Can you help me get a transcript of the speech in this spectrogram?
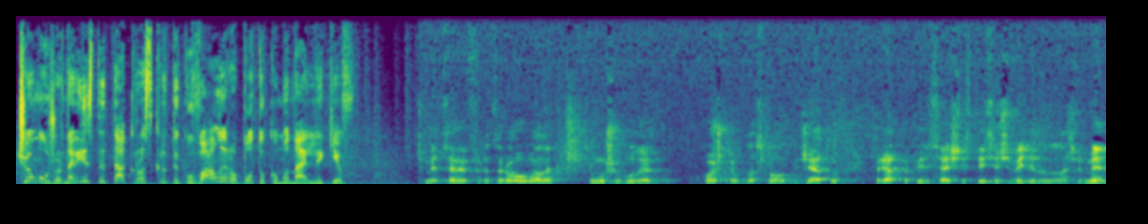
чому журналісти так розкритикували роботу комунальників. Ми це вифрезеровували, тому що були кошти обласного бюджету, порядка 56 тисяч виділено. Значить, ми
